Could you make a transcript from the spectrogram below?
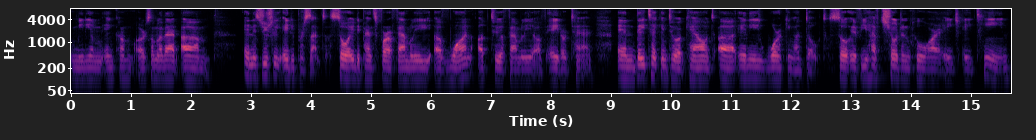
medium income or something like that. Um, and it's usually 80%. So it depends for a family of one up to a family of eight or 10. And they take into account uh, any working adult. So if you have children who are age 18,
